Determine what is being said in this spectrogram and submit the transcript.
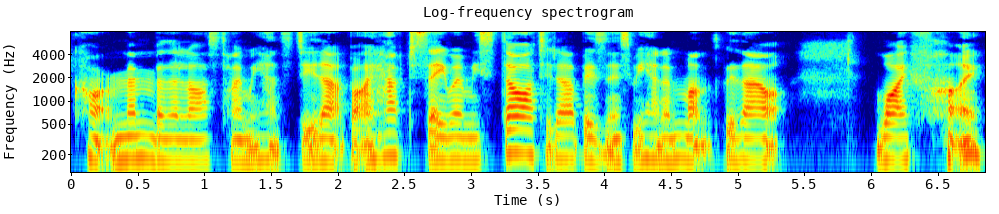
I can't remember the last time we had to do that, but I have to say when we started our business, we had a month without Wi-Fi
